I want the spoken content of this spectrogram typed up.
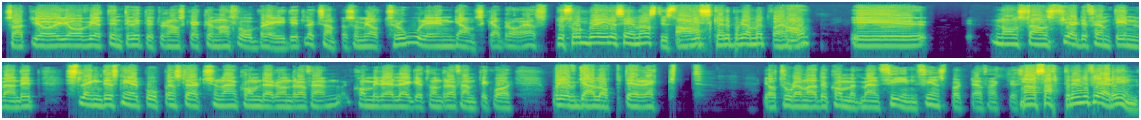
Så att jag, jag vet inte riktigt hur han ska kunna slå Brady till exempel, som jag tror är en ganska bra häst. Du såg Brady senast i Ja. viskade programmet. Vad hände? I, någonstans fjärde, femte invändigt, slängdes ner på open stretch när han kom, där 105, kom i det läget 150 kvar. Blev galopp direkt. Jag tror han hade kommit med en fin, fin spurt där faktiskt. Men han satte den i fjärde in.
